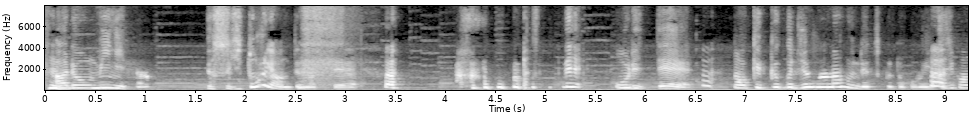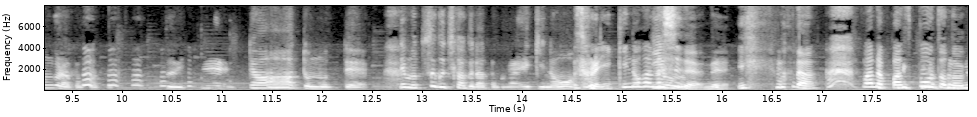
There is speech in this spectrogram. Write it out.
あれを見に行ったら「いや過ぎとるやん」ってなって で降りて結局17分で着くところ 1時間ぐらいかかって着いていやーと思ってでもすぐ近くだったから駅のそれ、行きの話だよね。いまだ、まだパスポートの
